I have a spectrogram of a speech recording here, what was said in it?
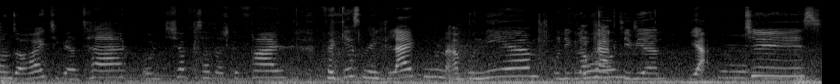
War unser heutiger Tag und ich hoffe, es hat euch gefallen. Vergesst nicht liken, abonnieren Und die Glocke Und- aktivieren. Ja. Tschüss.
